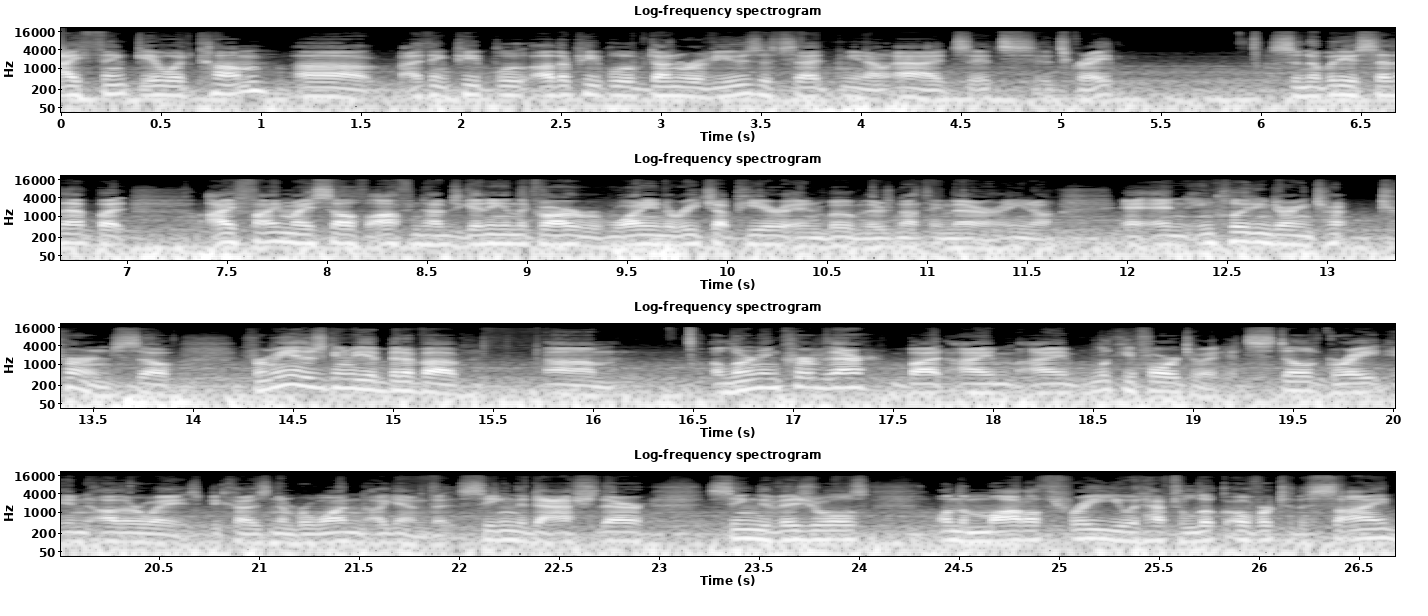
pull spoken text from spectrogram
I think it would come. Uh, I think people, other people who've done reviews have said, you know, uh, it's it's it's great. So nobody has said that, but I find myself oftentimes getting in the car, wanting to reach up here, and boom, there's nothing there, you know, and, and including during turns. So for me, there's going to be a bit of a um, a learning curve there, but I'm I'm looking forward to it. It's still great in other ways because number one, again, the, seeing the dash there, seeing the visuals on the Model 3, you would have to look over to the side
